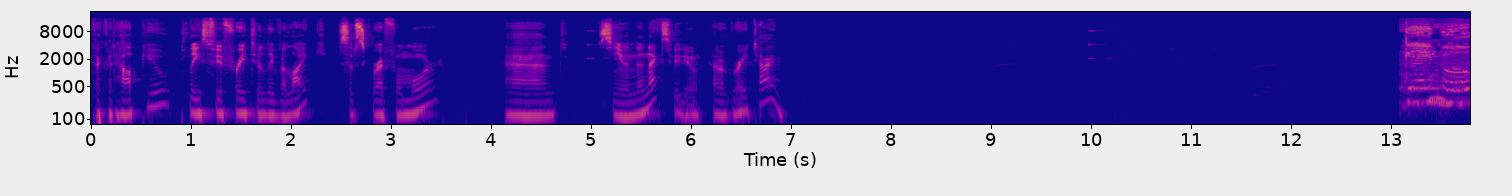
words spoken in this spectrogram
If I could help you, please feel free to leave a like, subscribe for more, and see you in the next video. Have a great time. Game over.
